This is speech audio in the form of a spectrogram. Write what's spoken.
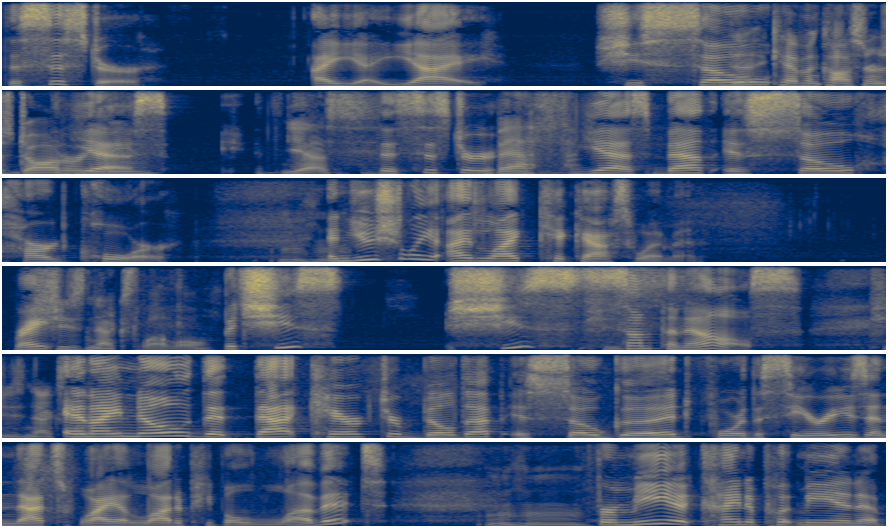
the sister, ay, ay, ay. She's so. The- Kevin Costner's daughter. yes. Yes. The sister. Beth. Yes. Beth is so hardcore. Mm-hmm. And usually I like kick ass women, right? She's next level. but she's, she's something else. She's next And level. I know that that character buildup is so good for the series, and that's why a lot of people love it. For me, it kind of put me in a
